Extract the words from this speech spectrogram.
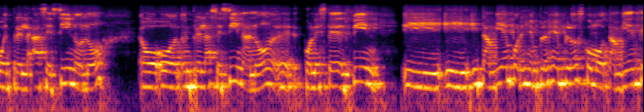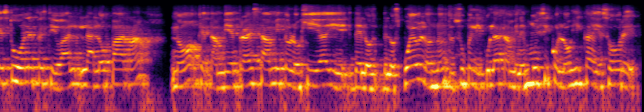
o entre el asesino, ¿no? O, entre la asesina, ¿no? con este delfín. Y, también, por ejemplo, ejemplos como también que estuvo en el festival Lalo Parra, ¿no? Que también trae esta mitología y de, los, de los pueblos, ¿no? Entonces su película también es muy psicológica y es sobre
